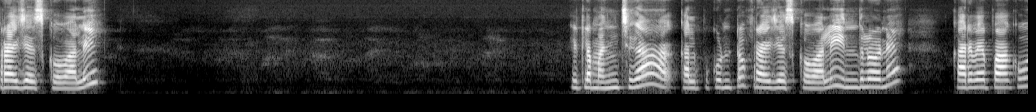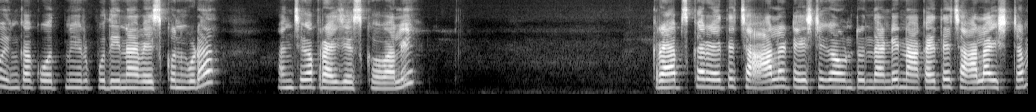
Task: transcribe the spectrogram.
ఫ్రై చేసుకోవాలి. ఇట్లా మంచిగా కలుపుకుంటూ ఫ్రై చేసుకోవాలి. ఇందులోనే కరివేపాకు, ఇంకా కొత్తిమీర, పుదీనా వేసుకొని కూడా మంచిగా ఫ్రై చేసుకోవాలి. క్రాబ్స్ కర్రీ అయితే చాలా టేస్టీగా ఉంటుందండి. నాకైతే చాలా ఇష్టం.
